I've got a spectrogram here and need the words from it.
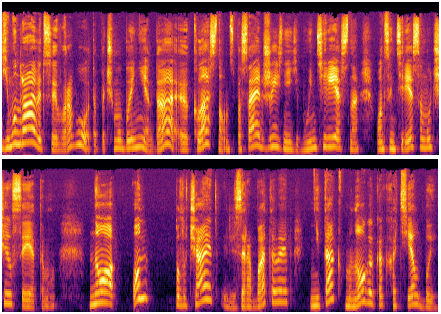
ему нравится его работа, почему бы и нет, да, э, классно, он спасает жизни, ему интересно, он с интересом учился этому, но он получает или зарабатывает не так много, как хотел бы.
